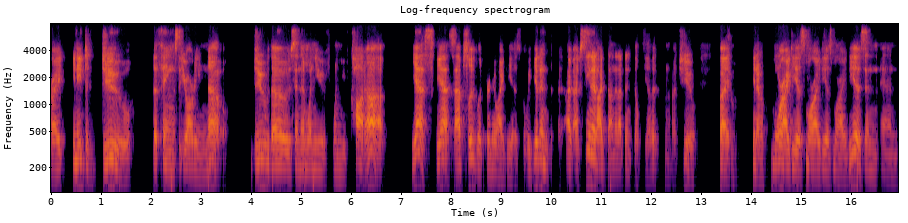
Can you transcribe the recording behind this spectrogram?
right? You need to do the things that you already know do those and then when you've when you've caught up Yes, yes, absolutely look for new ideas. But we get in, I've, I've seen it, I've done it, I've been guilty of it. I don't know about you, but you know, more ideas, more ideas, more ideas, and and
